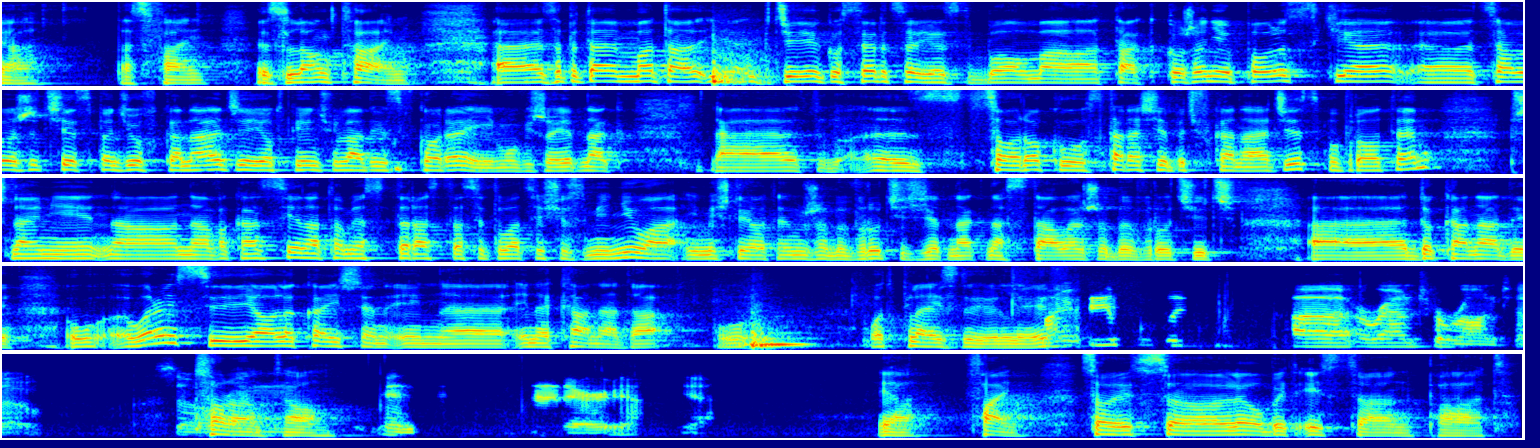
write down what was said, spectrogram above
Yeah, that's fine. It's long time. E, zapytałem Mata, gdzie jego serce jest, bo ma tak, korzenie polskie, e, całe życie spędził w Kanadzie i od pięciu lat jest w Korei. Mówi, że jednak e, e, co roku stara się być w Kanadzie z powrotem, przynajmniej na, na wakacje, natomiast teraz ta sytuacja się zmieniła i myśli o tym, żeby wrócić jednak na stałe, żeby wrócić e, do Kanady. Where is your location in, e, in Canada? What place do you live? My family lives uh, around Toronto. So Toronto. in, that area. Yeah. Yeah, fine. So it's a little bit eastern part.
